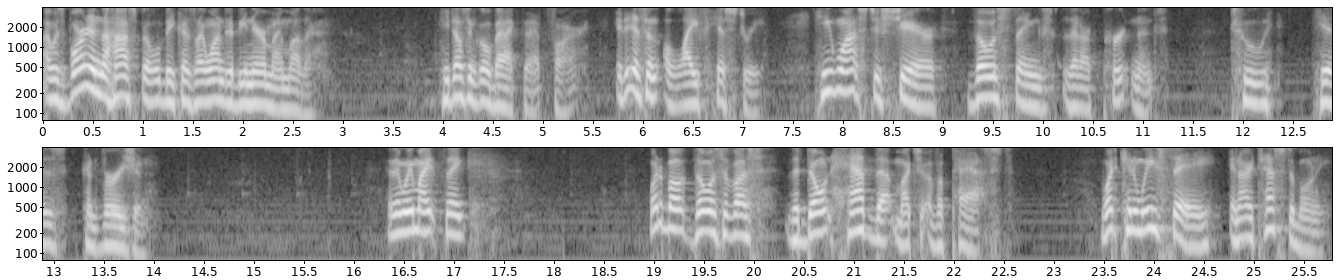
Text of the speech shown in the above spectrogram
I was born in the hospital because I wanted to be near my mother. He doesn't go back that far. It isn't a life history. He wants to share those things that are pertinent to his conversion. And then we might think, what about those of us that don't have that much of a past? What can we say in our testimony?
